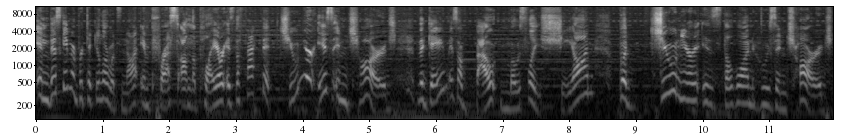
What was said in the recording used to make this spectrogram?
in this game in particular, what's not impressed on the player is the fact that Junior is in charge. The game is about mostly Shion, but Junior is the one who's in charge.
